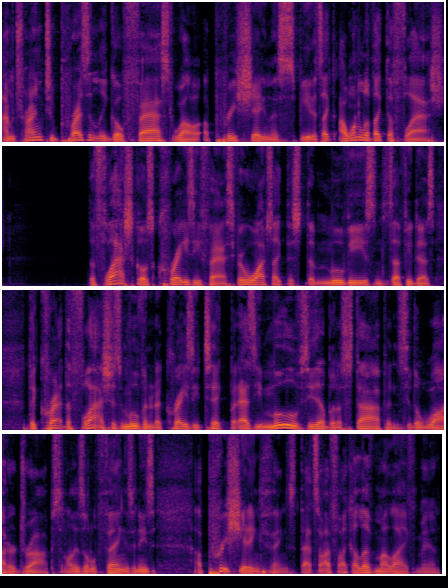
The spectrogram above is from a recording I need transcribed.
I'm trying to presently go fast while appreciating the speed. It's like I want to live like the Flash. The Flash goes crazy fast. If you ever watch like this, the movies and stuff he does, the cra- the Flash is moving at a crazy tick, but as he moves, he's able to stop and see the water drops and all these little things, and he's appreciating things. That's how I feel like I live my life, man.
